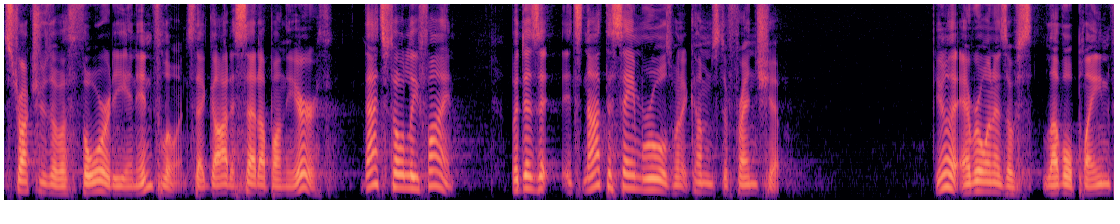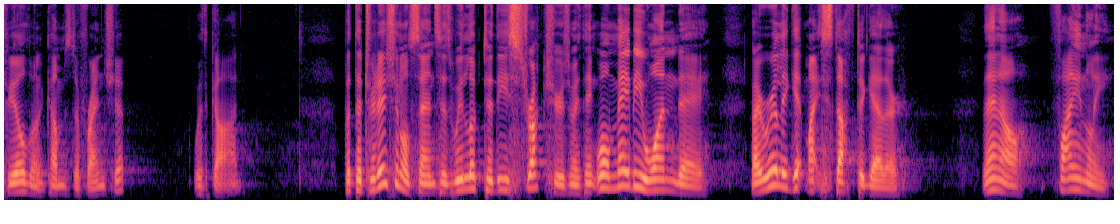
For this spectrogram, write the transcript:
structures of authority and influence that God has set up on the earth. That's totally fine. But does it it's not the same rules when it comes to friendship. You know that everyone has a level playing field when it comes to friendship with God? But the traditional sense is we look to these structures and we think, well, maybe one day, if I really get my stuff together, then I'll finally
